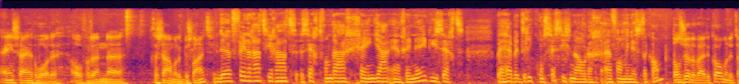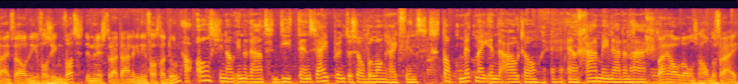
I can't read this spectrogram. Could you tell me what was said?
eens zijn geworden over een... Uh gezamenlijk besluit. De federatieraad zegt vandaag geen ja en geen nee. Die zegt we hebben drie concessies nodig uh, van minister Kamp. Dan zullen wij de komende tijd wel in ieder geval zien wat de minister uiteindelijk in ieder geval gaat doen. Nou, als je nou inderdaad die tenzijpunten zo belangrijk vindt, stap met mij in de auto uh, en ga mee naar Den Haag. Wij houden onze handen vrij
